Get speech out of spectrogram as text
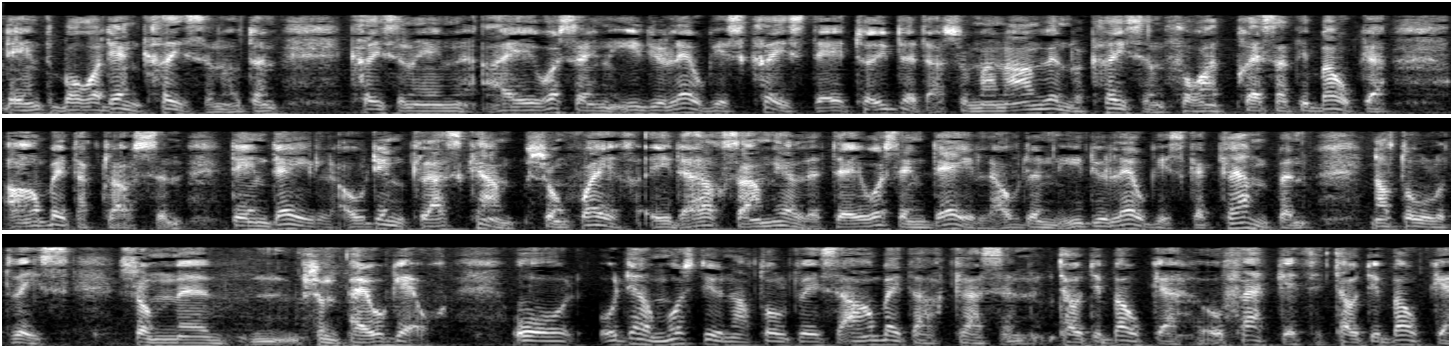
det är inte bara den krisen utan krisen är, en, är också en ideologisk kris. Det är tydligt. Alltså man använder krisen för att pressa tillbaka arbetarklassen. Det är en del av den klasskamp som sker i det här samhället. Det är också en del av den ideologiska kampen naturligtvis som eh, som pågår. Och, och där måste ju naturligtvis arbetarklassen ta tillbaka och facket ta tillbaka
